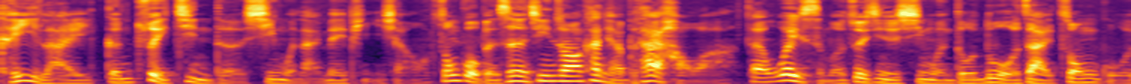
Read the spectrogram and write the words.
可以来跟最近的新闻来 mapping 一下哦。中国本身的经济状况看起来不太好啊，但为什么最近的新闻都落在中国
